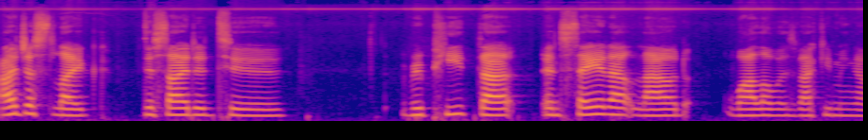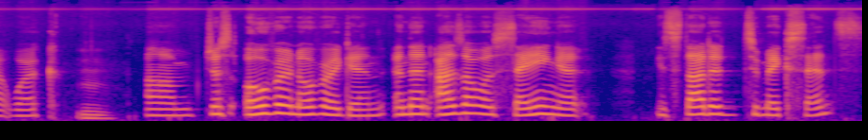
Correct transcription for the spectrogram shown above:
I just like decided to repeat that and say it out loud while I was vacuuming at work Mm. um, just over and over again. And then as I was saying it, it started to make sense.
